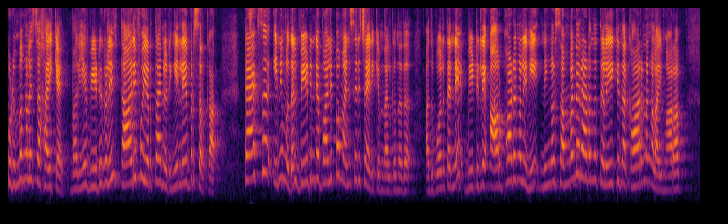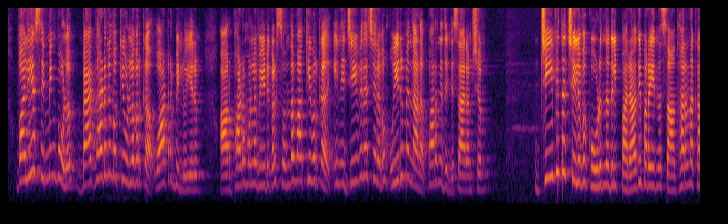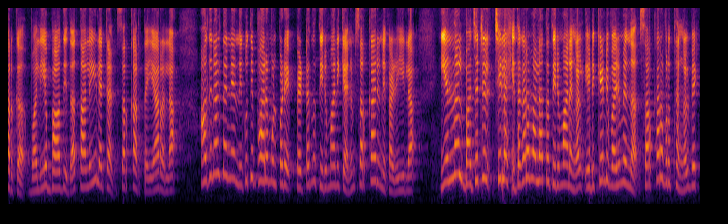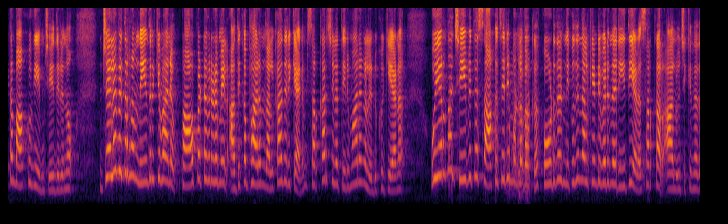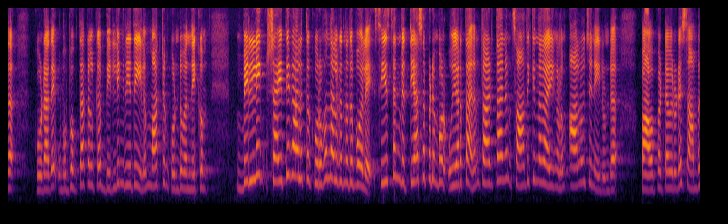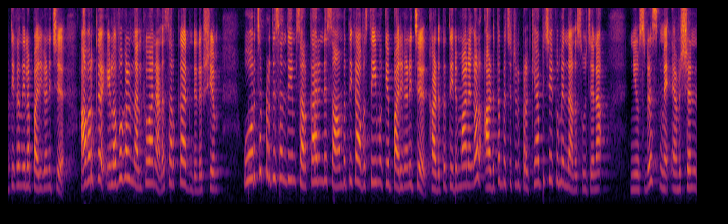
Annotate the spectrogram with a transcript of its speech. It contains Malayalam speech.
കുടുംബങ്ങളെ സഹായിക്കാൻ വലിയ വീടുകളിൽ താരിഫ് ഉയർത്താൻ ഒരുങ്ങി ലേബർ സർക്കാർ. ടാക്സ് ഇനി മുതൽ വീടിന്റെ വലിപ്പം അനുസരിച്ചായിരിക്കും നൽകുന്നത്. അതുപോലെ തന്നെ വീട്ടിലെ ആർഭാടങ്ങൾ ഇനി നിങ്ങൾ സമ്പന്നരാണെന്ന് തെളിയിക്കുന്ന കാരണങ്ങളായി മാറാം. വലിയ സ്വിമ്മിംഗ് പൂളും ബാക്ക് ഗാർഡനും ഒക്കെ ഉള്ളവർക്ക് വാട്ടർ ബിൽ ഉയരും. ആർഭാടമുള്ള വീടുകൾ സ്വന്തമാക്കിയവർക്ക് ഇനി ജീവിത ചെലവും ഉയരുമെന്നാണ് പറഞ്ഞതിന്റെ സാരാംശം. ജീവിത ചിലവ് കൂടുന്നതിൽ പരാതി പറയുന്ന സാധാരണക്കാർക്ക് വലിയ ബാധ്യത തലയിലെറ്റാൻ സർക്കാർ തയ്യാറല്ല. അതിനാൽ തന്നെ നികുതി ഭാരം ഉൾപ്പെടെ പെട്ടെന്ന് തീരുമാനിക്കാനും സർക്കാരിന് കഴിയില്ല. എന്നാൽ ബജറ്റിൽ ചില ഹിതകരമല്ലാത്ത തീരുമാനങ്ങൾ എടുക്കേണ്ടി വരുമെന്ന് സർക്കാർ വൃത്തങ്ങൾ വ്യക്തമാക്കുകയും ചെയ്തിരുന്നു. ജലവിതരണം നിയന്ത്രിക്കുവാനും പാവപ്പെട്ടവരുടെ മേൽ അധിക ഭാരം നൽകാതിരിക്കാനും സർക്കാർ ചില തീരുമാനങ്ങൾ എടുക്കുകയാണ്. ഉയർന്ന ജീവിത സാഹചര്യമുള്ളവർക്ക് കൂടുതൽ നികുതി നൽകേണ്ടി വരുന്ന രീതിയാണ് സർക്കാർ ആലോചിക്കുന്നത്. കൂടാതെ ഉപഭോക്താക്കൾക്ക് ബില്ലിംഗ് രീതിയിലും മാറ്റം കൊണ്ടുവന്നേക്കും. ബില്ലിംഗ് ശൈത്യകാലത്ത് കുറവ് നൽകുന്നത് പോലെ സീസൺ വ്യത്യാസപ്പെടുമ്പോൾ ഉയർത്താനും താഴ്ത്താനും സാധിക്കുന്ന കാര്യങ്ങളും ആലോചനയിലുണ്ട്. പാവപ്പെട്ടവരുടെ സാമ്പത്തിക നില പരിഗണിച്ച് അവർക്ക് ഇളവുകൾ നൽകുവാനാണ് സർക്കാരിന്റെ ലക്ഷ്യം. ഊർജ പ്രതിസന്ധിയും സർക്കാരിന്റെ സാമ്പത്തിക അവസ്ഥയും ഒക്കെ പരിഗണിച്ച് കടുത്ത തീരുമാനങ്ങൾ അടുത്ത ബജറ്റിൽ പ്രഖ്യാപിച്ചേക്കുമെന്നാണ് സൂചന. News desk മെവിഷൻ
